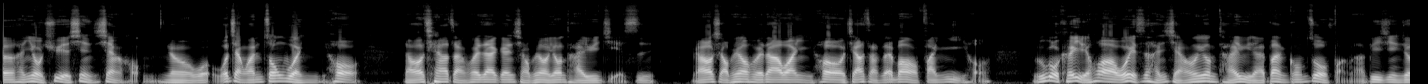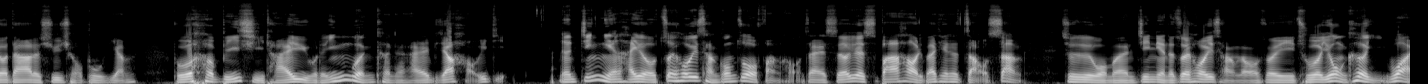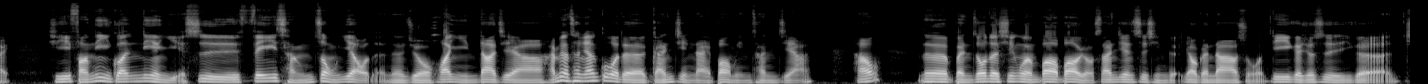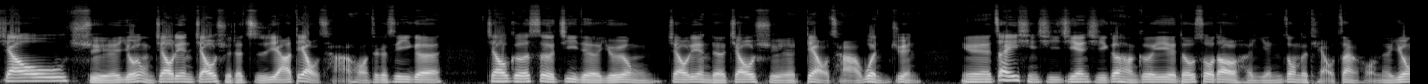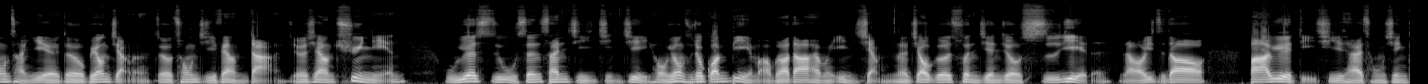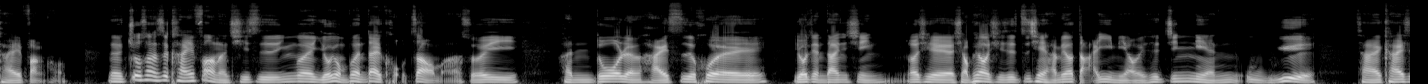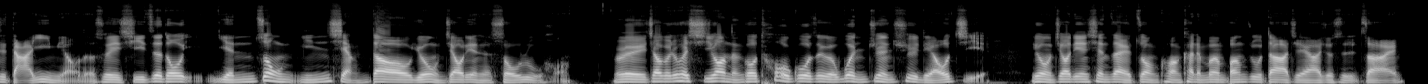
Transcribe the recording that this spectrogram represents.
呃，很有趣的现象哈。那我我讲完中文以后，然后家长会再跟小朋友用台语解释，然后小朋友回答完以后，家长再帮我翻译哈。如果可以的话，我也是很想要用台语来办工作坊啊，毕竟就大家的需求不一样。不过比起台语，我的英文可能还比较好一点。那今年还有最后一场工作坊哈，在十二月十八号礼拜天的早上，就是我们今年的最后一场喽。所以除了游泳课以外，其实防溺观念也是非常重要的。那就欢迎大家还没有参加过的，赶紧来报名参加。好，那本周的新闻报报有三件事情要跟大家说。第一个就是一个教学游泳教练教学的职涯调查哈，这个是一个。交哥设计的游泳教练的教学调查问卷，因为在疫情期间，其实各行各业都受到很严重的挑战吼。那游泳产业都不用讲了，这个冲击非常大。就像去年五月十五升三级警戒以后，游泳池就关闭了嘛，不知道大家还有没有印象？那交哥瞬间就失业的，然后一直到八月底，其实才重新开放吼。那就算是开放了，其实因为游泳不能戴口罩嘛，所以。很多人还是会有点担心，而且小朋友其实之前还没有打疫苗，也是今年五月才开始打疫苗的，所以其实这都严重影响到游泳教练的收入哈。所以教哥就会希望能够透过这个问卷去了解游泳教练现在的状况，看能不能帮助大家，就是在。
